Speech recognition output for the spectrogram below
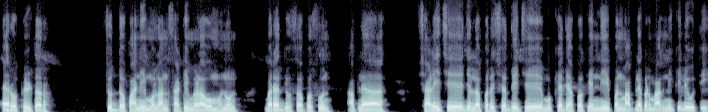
ॲरो फिल्टर शुद्ध पाणी मुलांसाठी मिळावं म्हणून बऱ्याच दिवसापासून आपल्या शाळेचे जिल्हा परिषदेचे मुख्याध्यापक यांनी पण आपल्याकडे मागणी केली होती.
